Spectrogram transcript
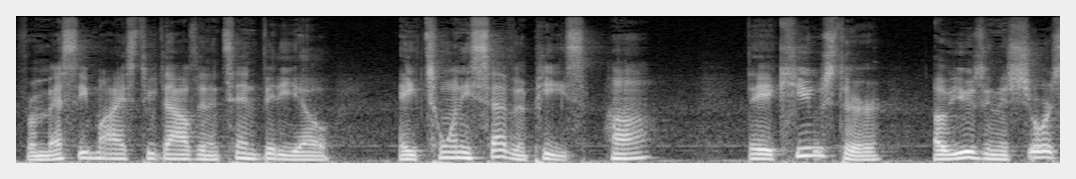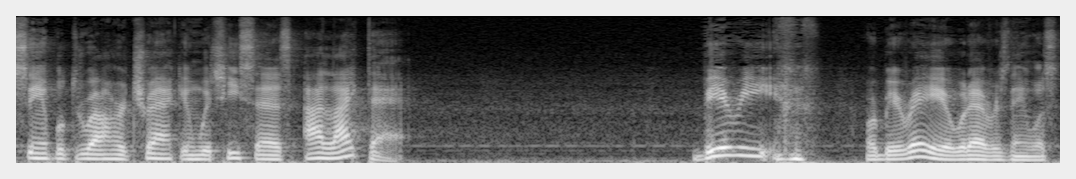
from Messy Mya's 2010 video, a 27 piece, huh? They accused her of using the short sample throughout her track in which he says, I like that. Berry, or Beret, or whatever his name was,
